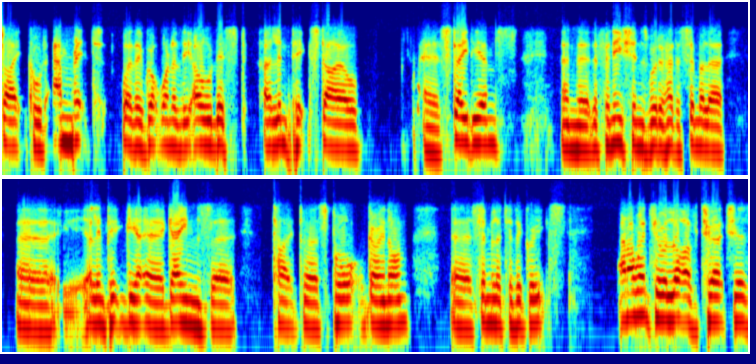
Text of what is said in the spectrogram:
site called Amrit, where they've got one of the oldest Olympic-style uh, stadiums, and the, the Phoenicians would have had a similar uh, Olympic uh, Games uh, type uh, sport going on, uh, similar to the Greeks. And I went to a lot of churches,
